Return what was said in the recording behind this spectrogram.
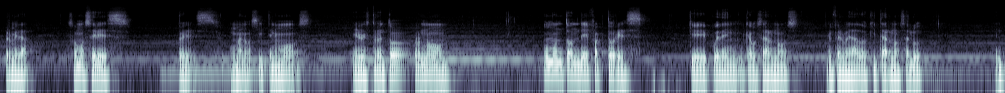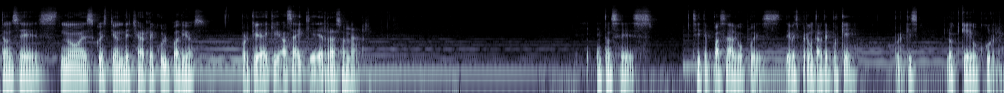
enfermedad, somos seres pues humanos y tenemos en nuestro entorno un montón de factores que pueden causarnos enfermedad o quitarnos salud. Entonces no es cuestión de echarle culpa a Dios, porque hay que, o sea, hay que razonar. Entonces, si te pasa algo, pues debes preguntarte por qué, porque es lo que ocurre.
